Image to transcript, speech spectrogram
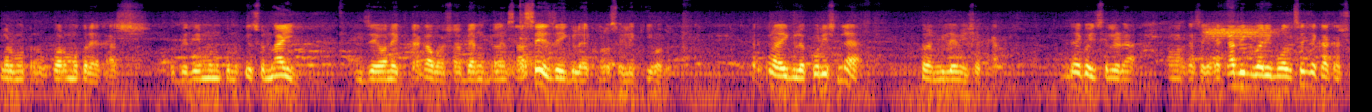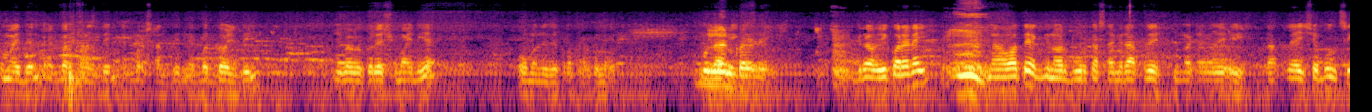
কর্মত কর্মতরে খাস তোদের এমন কোনো কিছু নাই যে অনেক টাকা পয়সা ব্যাংক ব্যালেন্স আছে যে এইগুলো খরচ হলে কী হবে? তোরা এইগুলো করিস না, তোরা মিলেমিশে থাক। দেখ, ওই ছেলেরা আমার কাছে একাধিকবারই বলছে যে, কাকা, সময় দেন, একবার পাঁচ দিন। এইভাবে করে সময় নিয়ে ও মানে যে কথা কোনো মূল্যায়ন করে নাই। গ্রাহ্য করে নাই। না হওয়াতে একদিন ওর বউর কাছে আমি রাত্রে নয়টা বাজে এই রাত্রে এসে বলছি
